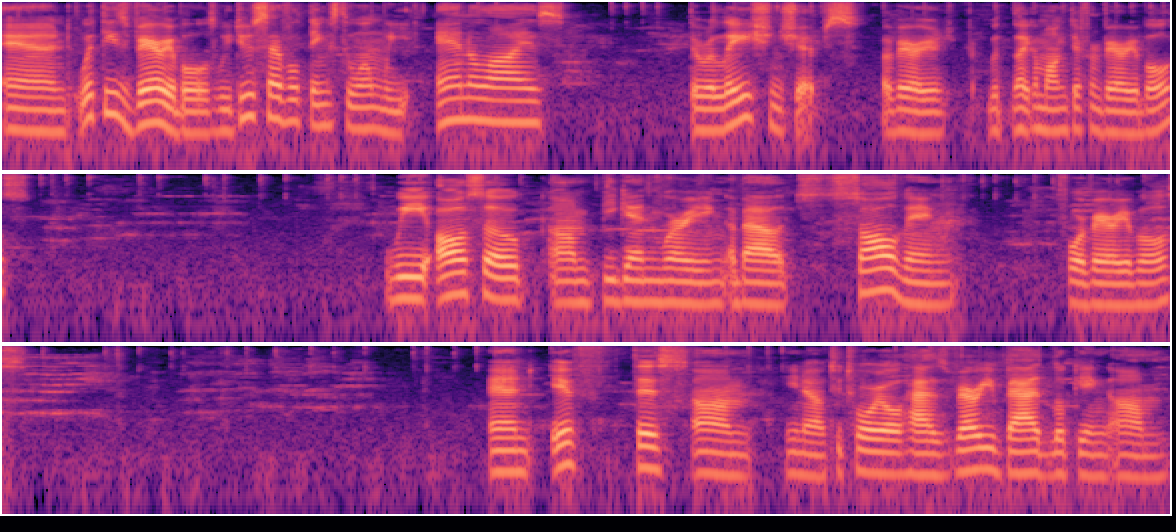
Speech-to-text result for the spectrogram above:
And with these variables, we do several things to them. We analyze the relationships of vari like among different variables we also um, begin worrying about solving for variables. And if this, um, you know, tutorial has very bad looking um,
